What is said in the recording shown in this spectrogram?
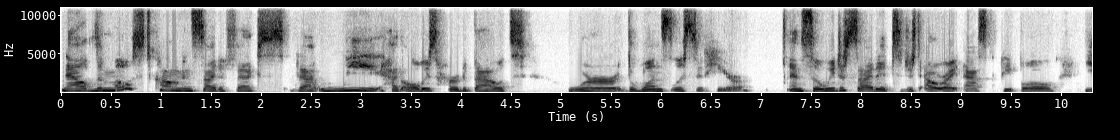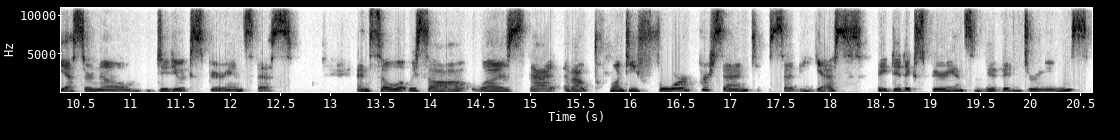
Now, the most common side effects that we had always heard about were the ones listed here. And so we decided to just outright ask people yes or no, did you experience this? And so what we saw was that about 24% said yes, they did experience vivid dreams.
